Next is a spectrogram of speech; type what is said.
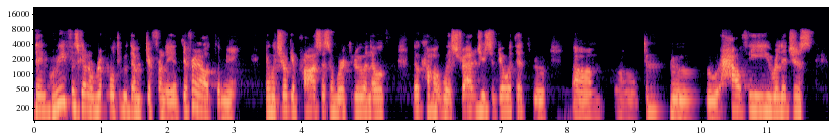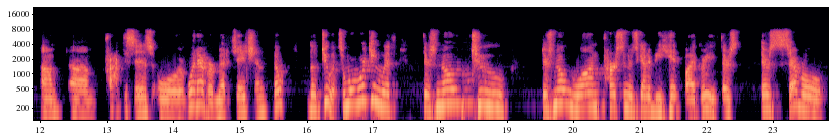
then grief is going to ripple through them differently, a different alchemy in which they'll get processed and work through, and they'll they'll come up with strategies to deal with it through um, through healthy religious um, um, practices or whatever meditation. They'll they'll do it. So we're working with. There's no two. There's no one person who's going to be hit by grief. There's there's several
